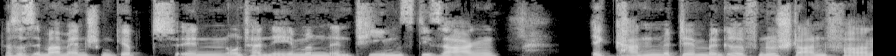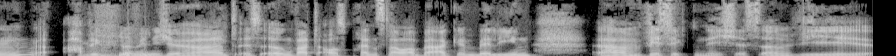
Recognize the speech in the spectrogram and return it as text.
dass es immer Menschen gibt in Unternehmen, in Teams, die sagen, ich kann mit dem Begriff nichts anfangen. Habe ich irgendwie nicht gehört. Ist irgendwas aus Prenzlauer Berg in Berlin? Äh, weiß ich nicht. Ist irgendwie,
